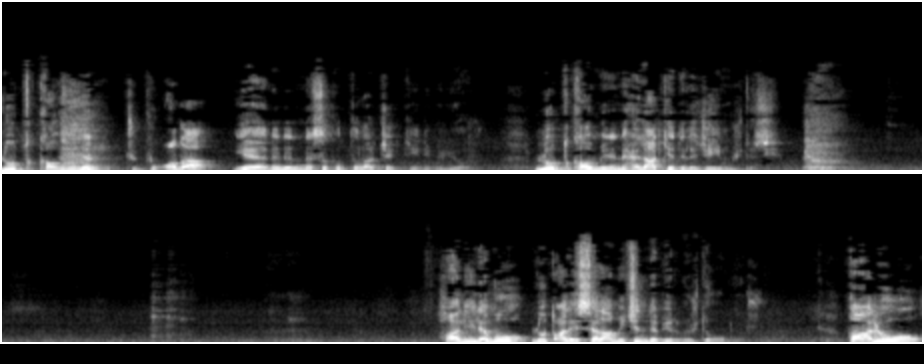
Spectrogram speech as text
Lut kavminin çünkü o da yeğeninin ne sıkıntılar çektiğini biliyor. Lut kavminin helak edileceği müjdesi. Haliyle bu Lut aleyhisselam için de bir müjde oluyor. Kalu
